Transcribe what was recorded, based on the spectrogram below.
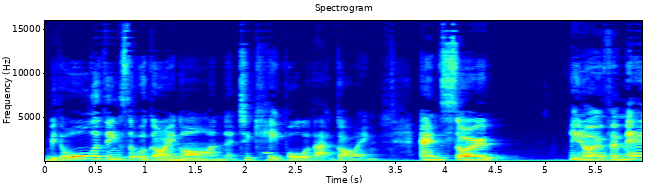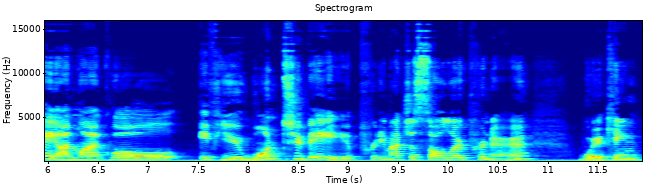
with all the things that were going on to keep all of that going. And so you know for me i'm like well if you want to be pretty much a solopreneur working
